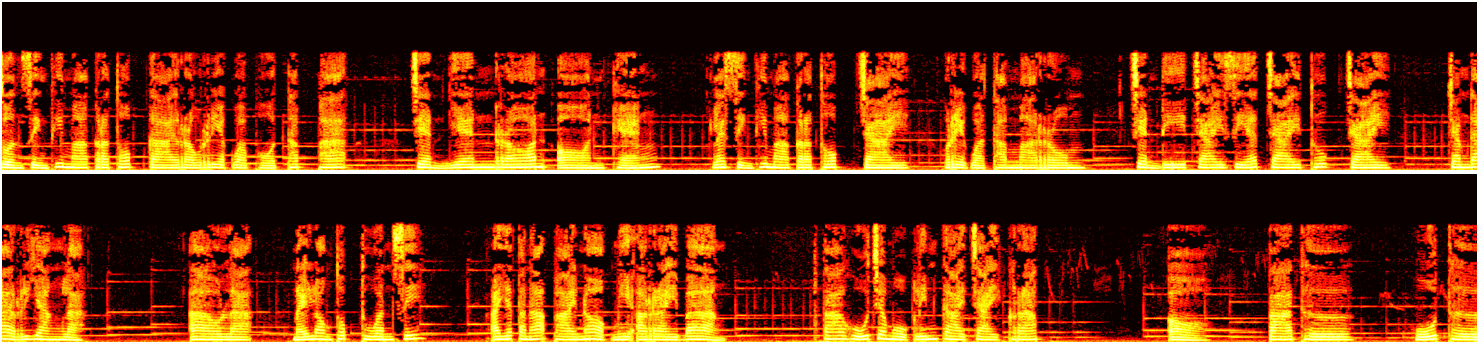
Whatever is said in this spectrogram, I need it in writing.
ส่วนสิ่งที่มากระทบกายเราเรียกว่าโผฏฐัพพะ เช่นเย็นร้อนอ่อนแข็ง และสิ่งที่มากระทบใจ เรียกว่าธรรมารมเช่นดีใจเสียใจทุกข์ใจจำได้หรือยังละ่ะ เอาละไหนลองทบทวนสิอายตนะภายนอกมีอะไรบ้าง ตาหูจมูกลิ้นกายใจครับอ๋อตาเธอ หูเธอ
